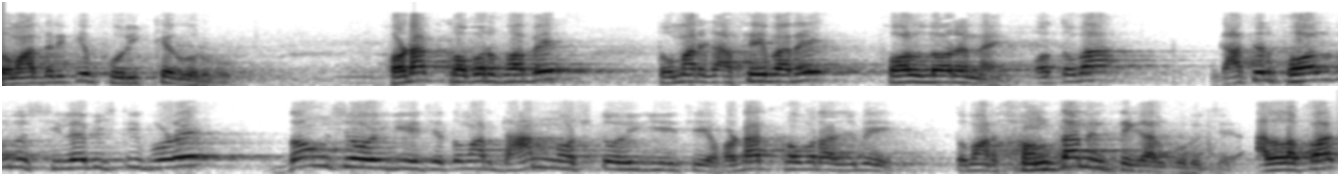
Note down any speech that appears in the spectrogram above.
তোমাদেরকে পরীক্ষা করব। হঠাৎ খবর পাবে, তোমার গাছে এবারে ফল ধরে নাই, অথবা গাছের ফলগুলো শিলে বৃষ্টি পড়ে ধ্বংস হয়ে গিয়েছে, তোমার ধান নষ্ট হয়ে গিয়েছে, হঠাৎ খবর আসবে, তোমার সন্তান ইন্তেকাল করেছে। আল্লাপাক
